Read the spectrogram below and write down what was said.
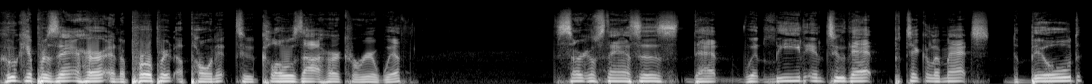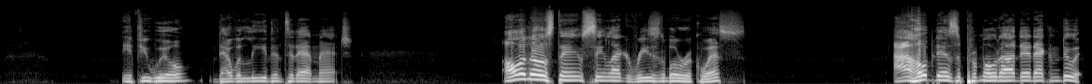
who can present her an appropriate opponent to close out her career with, the circumstances that would lead into that particular match, the build, if you will, that would lead into that match. All of those things seem like reasonable requests. I hope there's a promoter out there that can do it.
